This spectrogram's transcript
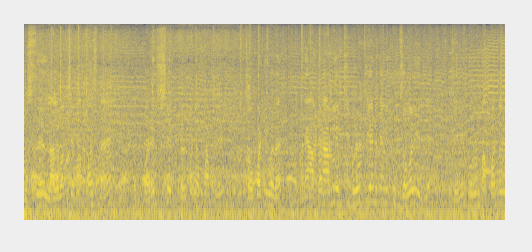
नुसते लालबागचे बाप्पाच नाही तर बरेचसे गणपती बाप्पा आपले चौपाटीवर आहे. आणि आपण आम्ही आमची बोट जी आहे ना ती आम्ही खूप जवळ घेतली आहे. जेणेकरून बाप्पाचं जे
